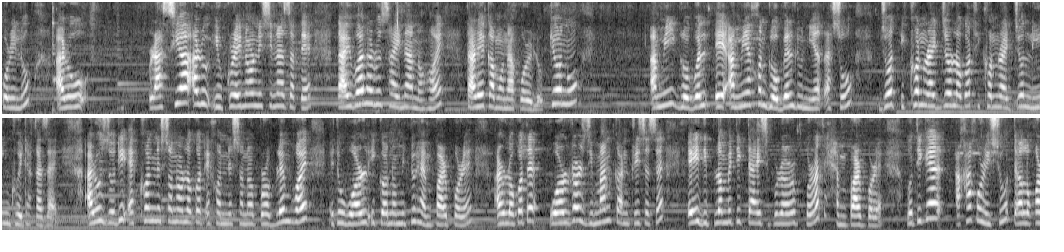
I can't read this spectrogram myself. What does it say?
কৰিলোঁ। আৰু ৰাছিয়া আৰু ইউক্ৰেইনৰ নিচিনা যাতে টাইৱান আৰু চাইনা নহয় তাৰে কামনা কৰিলোঁ। কিয়নো আমি গ্ল'বেল এই আমি এখন গ্ল'বেল দুনিয়াত আছোঁ। য'ত ইখন ৰাজ্যৰ লগত সিখন ৰাজ্য লিংক হৈ থকা যায়। আৰু যদি এখন নেশ্যনৰ লগত এখন নেশ্যনৰ প্ৰব্লেম হয় এইটো ৱৰ্ল্ড ইকনমিটো হেম্পাৰ পৰে। আৰু লগতে ৱৰ্ল্ডৰ যিমান কাণ্ট্ৰিজ আছে এই ডিপ্ল'মেটিক টাইজবোৰৰ ওপৰত হেম্পাৰ পৰে। গতিকে আশা কৰিছোঁ তেওঁলোকৰ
